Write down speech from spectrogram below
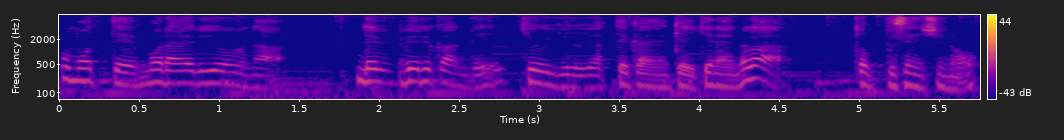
思ってもらえるようなレベル感で競技をやっていかなきゃいけないのがトップ選手の、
